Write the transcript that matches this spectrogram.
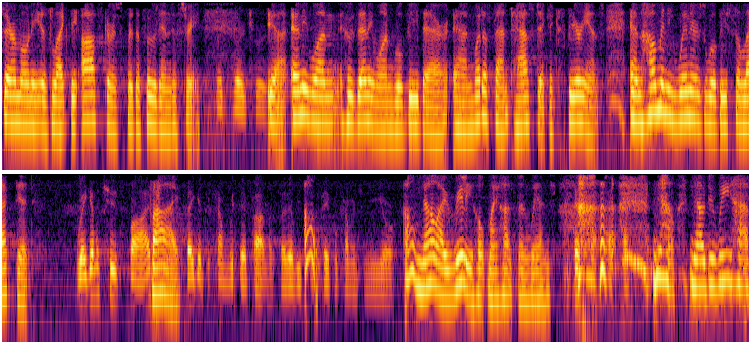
ceremony is like the Oscars for the food industry. That's very true. Yeah, anyone who's anyone will be there, and what a fantastic experience! And how many winners will be selected? We're going to choose five. Five. They get to come with their partners, so there'll be oh. people coming to New York. Oh no, I really hope my husband wins. now, now, do we have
